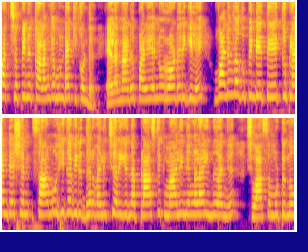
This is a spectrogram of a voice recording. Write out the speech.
പച്ചപ്പിന് കളങ്കമുണ്ടാക്കിക്കൊണ്ട് എളനാട് പഴയന്നൂർ റോഡരികിലെ വനം വകുപ്പിന്റെ തേക്ക് പ്ലാന്റേഷൻ സാമൂഹിക വിരുദ്ധർ വലിച്ചെറിയുന്ന പ്ലാസ്റ്റിക് മാലിന്യങ്ങളാൽ നിറഞ്ഞ് ശ്വാസം മുട്ടുന്നു.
